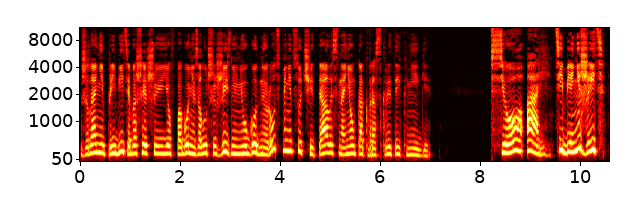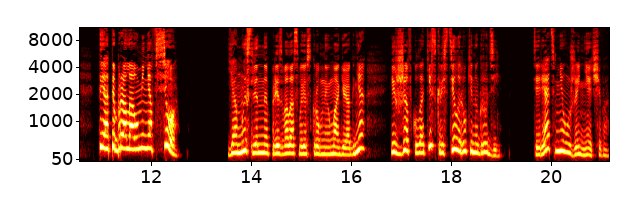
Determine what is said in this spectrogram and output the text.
Желание прибить обошедшую ее в погоне за лучшей жизнью неугодную родственницу читалось на нем, как в раскрытой книге. «Все, Ари, тебе не жить! Ты отобрала у меня все!» Я мысленно призвала свою скромную магию огня и, сжав кулаки, скрестила руки на груди. Терять мне уже нечего.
